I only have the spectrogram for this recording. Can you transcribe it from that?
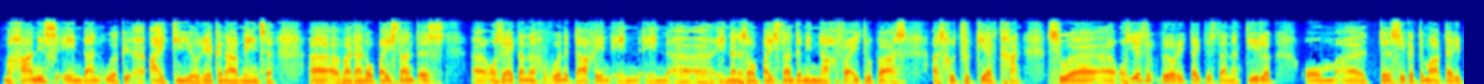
meganies en dan ook uh, IT jou rekenaarmense uh wat dan op bystand is. Uh, ons werk dan 'n gewone dag en en en uh, uh en dan is ons bystand in die nag vir uitroepe as as goed verkeerd gaan. So uh, ons eerste prioriteit is dan natuurlik om uh te seker te maak dat die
